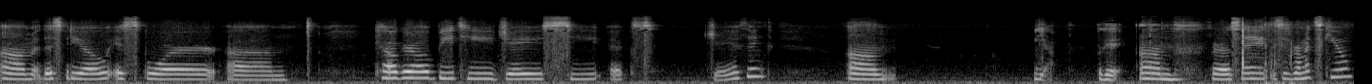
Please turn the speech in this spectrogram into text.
um, this video is for, um, Cowgirl BTJCXJ, I think. Um, yeah. Okay, um, for saying, this is Romance Q.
